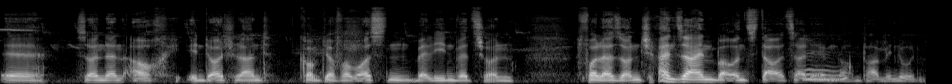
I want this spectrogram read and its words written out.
äh, sondern auch in Deutschland. Kommt ja vom Osten. Berlin wird schon voller Sonnenschein sein. Bei uns dauert es halt eben noch ein paar Minuten.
